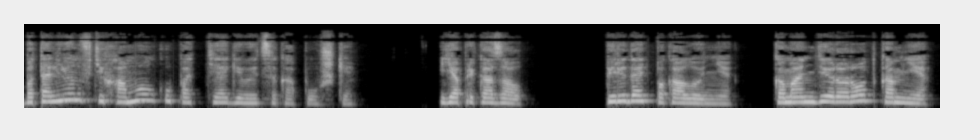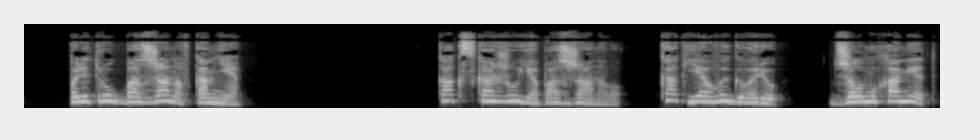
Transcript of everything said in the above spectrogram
Батальон втихомолку подтягивается к опушке. Я приказал передать по колонне. Командира рот ко мне, политрук Базжанов ко мне. Как скажу я Базжанову, как я выговорю, Джалмухамед,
